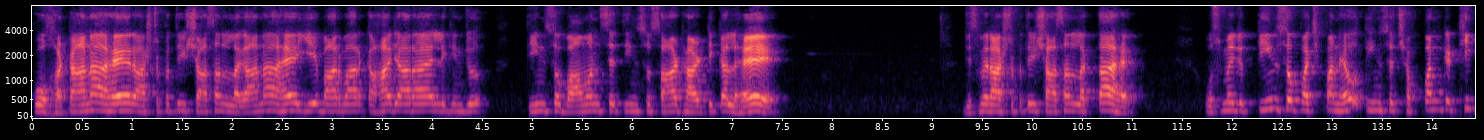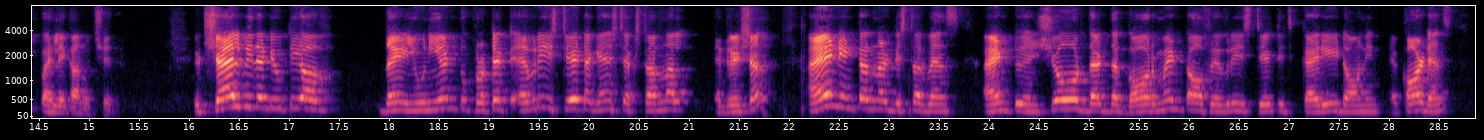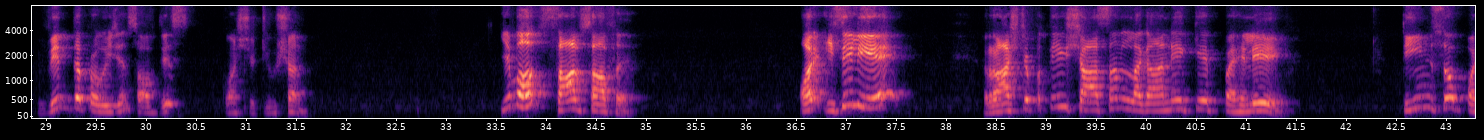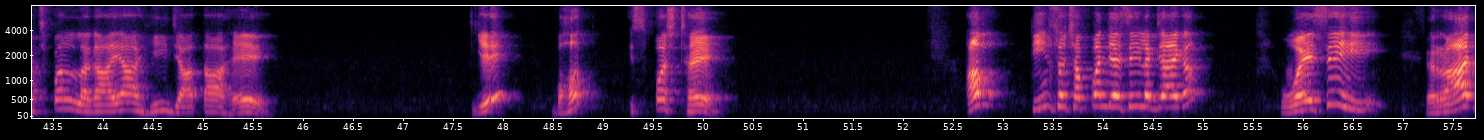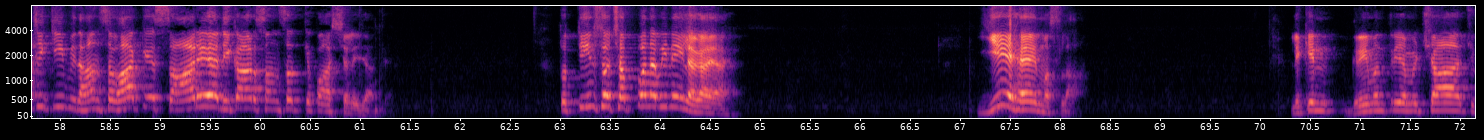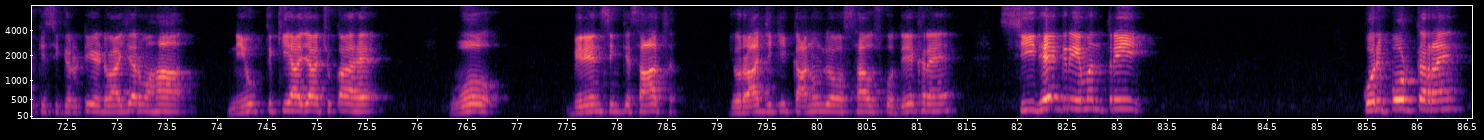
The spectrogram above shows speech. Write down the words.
को हटाना है, राष्ट्रपति शासन लगाना है, ये बार बार कहा जा रहा है, लेकिन जो तीन से 360 आर्टिकल है, जिसमें राष्ट्रपति शासन लगता है, उसमें जो 355 है, वो 356 के ठीक पहले का अनुच्छेद it shall be the duty of the union to protect every state against external aggression and internal disturbance and to ensure that the government of every state is carried on in accordance with the provision of this constitution ये बहुत साफ़ साफ़ है। और इसीलिए राष्ट्रपति शासन लगाने के पहले 355 लगाया ही जाता है। ये बहुत स्पष्ट है। अब 356 जैसे ही लग जाएगा, वैसे ही राज्य की विधानसभा के सारे अधिकार संसद के पास चले जाते हैं। तो 356 अभी नहीं लगाया है। ये है मसला। लेकिन गृह मंत्री अमित शाह, चूँकि सिक्योरिटी एडवाइजर वहाँ नियुक्त किया जा चुका है, वो बीरेन्द्र सिंह के साथ जो राज्य की कानून व्यवस्था उसको देख रहे हैं। सीधे गृह मंत्री को रिपोर्ट कर रहे हैं।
